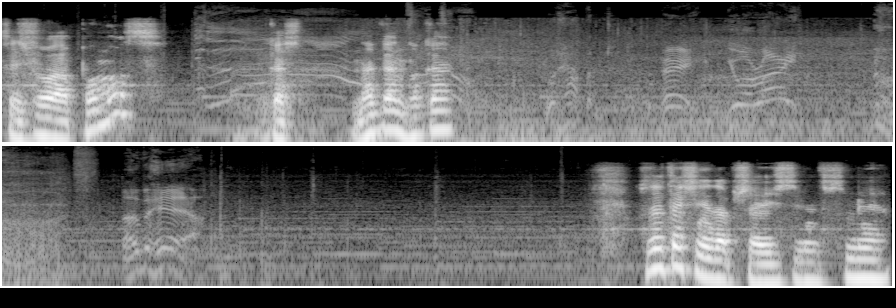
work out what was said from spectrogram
Coś woła pomoc? Jakaś naga, noga? Tutaj też się nie da przejść, więc w sumie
